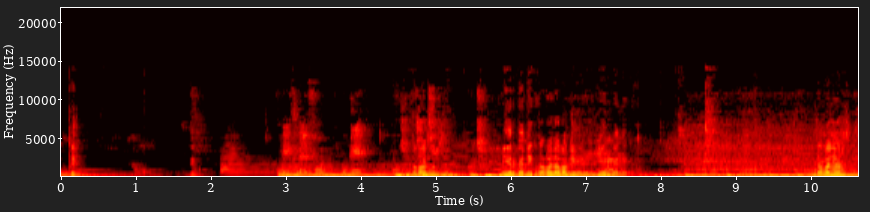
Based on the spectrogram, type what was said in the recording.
ओके दबा दो। कुछ का देखो। दबा दबा के दे। पेयर का देखो। दबा ज़ोर से।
